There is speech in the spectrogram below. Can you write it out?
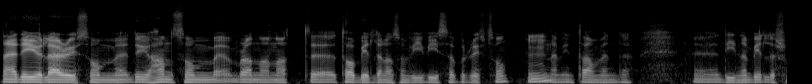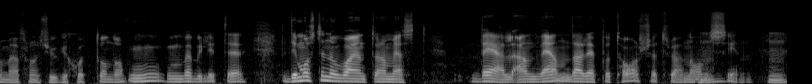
Nej, det är ju Larry som, det är ju han som eh, bland annat eh, tar bilderna som vi visar på Driftson. Mm. När vi inte använder eh, dina bilder som är från 2017 då. Mm, det lite, det måste nog vara en av de mest välanvända reportager tror jag någonsin. Mm.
